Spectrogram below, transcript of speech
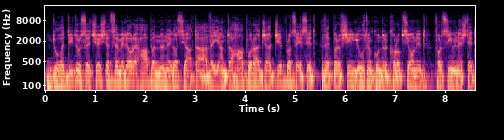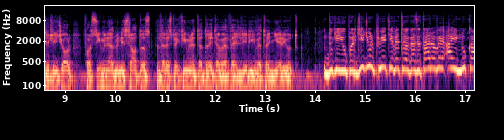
Duhet ditur se çështjet themelore hapen në negociata dhe janë të hapura gjatë gjithë procesit dhe përfshijnë luftën kundër korrupsionit, forcimin e shtetit ligjor, forcimin e administratës dhe respektimin e të drejtave dhe lirive të njeriut. Duke iu përgjigjur pyetjeve të gazetarëve, ai nuk ka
